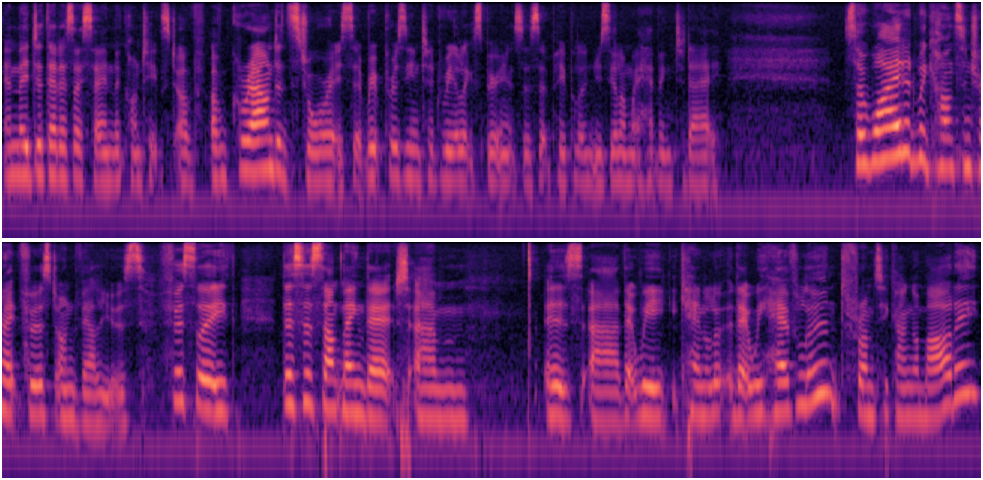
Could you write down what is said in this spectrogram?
And they did that, as I say, in the context of, of grounded stories that represented real experiences that people in New Zealand were having today. So why did we concentrate first on values? Firstly, this is something that um, is uh, that we can that we have learnt from Tikanga Māori,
